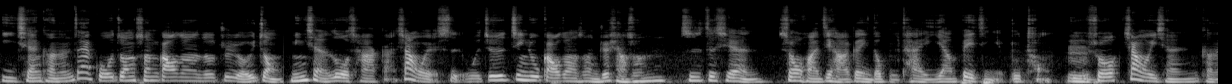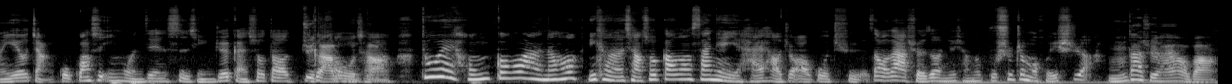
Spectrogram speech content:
以前可能在国中升高中的时候，就有一种明显的落差感。像我也是，我就是进入高中的时候，你就想说，嗯，就是这些人生活环境好像跟你都不太一样，背景也不同。比如说，像我以前可能也有讲过，光是英文这件事情，你就会感受到巨大落差。对，鸿沟啊。然后你可能想说，高中三年也还好，就熬过去了。到了大学之后，你就想说，不是这么回事啊。我们大学还好吧？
